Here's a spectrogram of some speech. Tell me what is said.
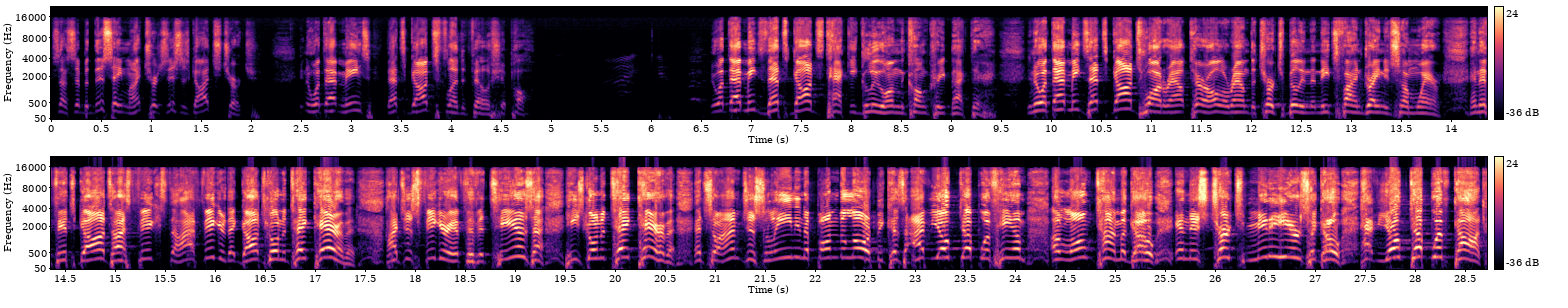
So I said, but this ain't my church, this is God's church. You know what that means? That's God's flooded fellowship hall. You know what that means? That's God's tacky glue on the concrete back there. You know what that means? That's God's water out there all around the church building that needs fine drainage somewhere. And if it's God's, I fixed. I figure that God's going to take care of it. I just figure if, if it's His, uh, He's going to take care of it. And so I'm just leaning upon the Lord because I've yoked up with Him a long time ago in this church many years ago. Have yoked up with God,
